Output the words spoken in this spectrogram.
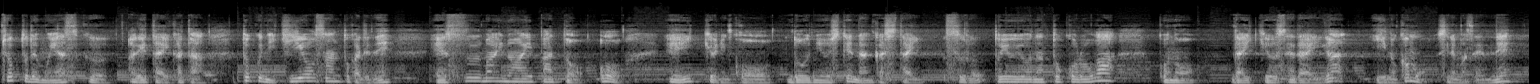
ちょっとでも安くあげたい方特に企業さんとかでね数枚の iPad を一挙にこう導入して何かしたいするというようなところはこの第9世代がいいのかもしれませんね。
